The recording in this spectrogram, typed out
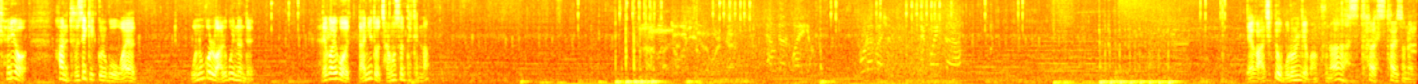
캐리어 한 두세 기 끌고 와야 오는 걸로 알고 있는데 내가 이거 난이도 잘못 선택했나? 내가 아직도 모르는 게 많구나 스타 스타에서는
